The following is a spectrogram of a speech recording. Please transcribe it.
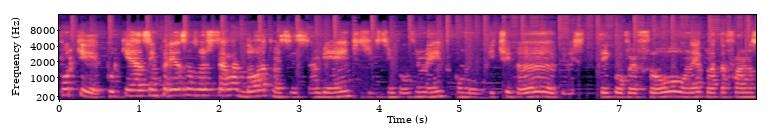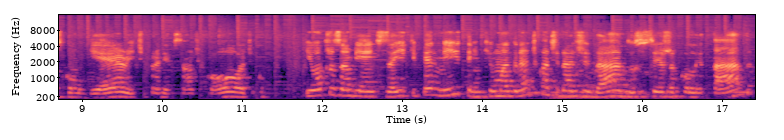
Por quê? Porque as empresas hoje elas adotam esses ambientes de desenvolvimento, como o GitHub, o Stack Overflow, né, plataformas como Gerrit para revisão de código, e outros ambientes aí que permitem que uma grande quantidade de dados seja coletada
